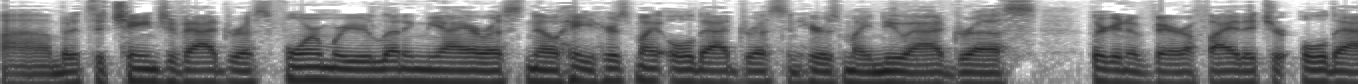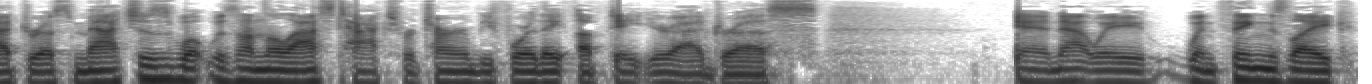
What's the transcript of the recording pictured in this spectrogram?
Um, but it's a change of address form where you're letting the IRS know, hey, here's my old address and here's my new address. They're going to verify that your old address matches what was on the last tax return before they update your address. And that way, when things like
